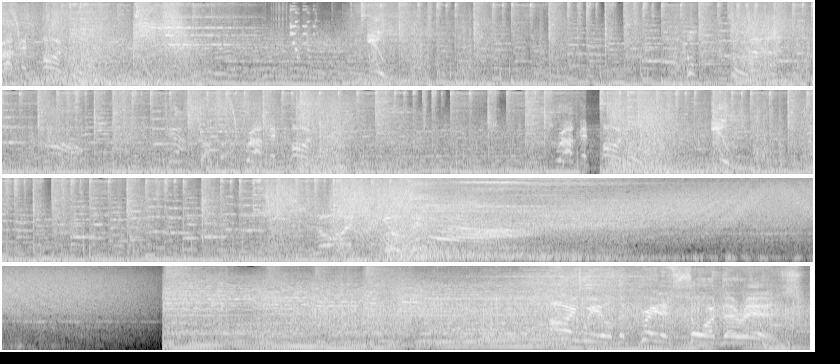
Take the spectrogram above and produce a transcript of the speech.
Rocket punch! Rocket punch! Rocket punch! The greatest sword there is!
